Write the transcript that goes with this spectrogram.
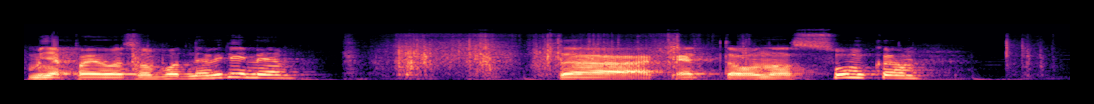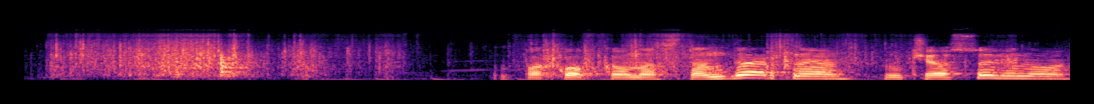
У меня появилось свободное время. Так, это у нас сумка. Упаковка у нас стандартная, ничего особенного.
